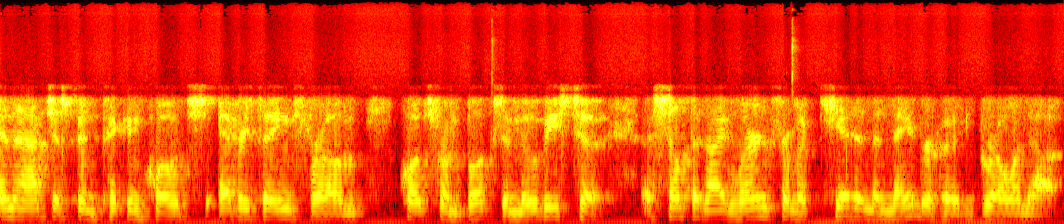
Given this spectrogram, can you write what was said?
And I've just been picking quotes, everything from quotes from books and movies to something I learned from a kid in the neighborhood growing up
